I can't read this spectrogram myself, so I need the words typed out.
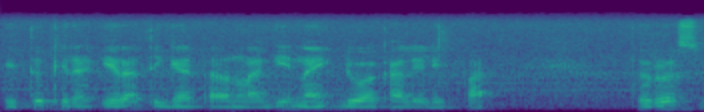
itu kira-kira tiga tahun lagi naik dua kali lipat. Terus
